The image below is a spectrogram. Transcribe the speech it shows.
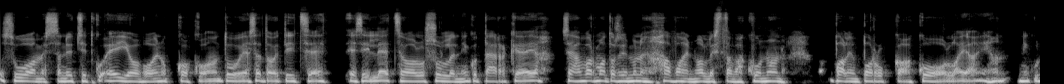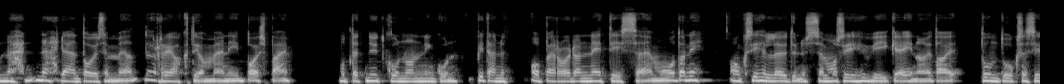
Suomessa nyt sitten, kun ei ole voinut kokoontua ja sä toit itse esille, että se on ollut sulle niin kuin tärkeä ja sehän on varmaan tosi havainnollistava, kun on paljon porukkaa koolla ja ihan niin kuin nähdään toisemme ja reaktiomme ja niin poispäin. Mutta nyt kun on niin kun pitänyt operoida netissä ja muuta, niin onko siihen löytynyt semmoisia hyviä keinoja tai tuntuuko se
